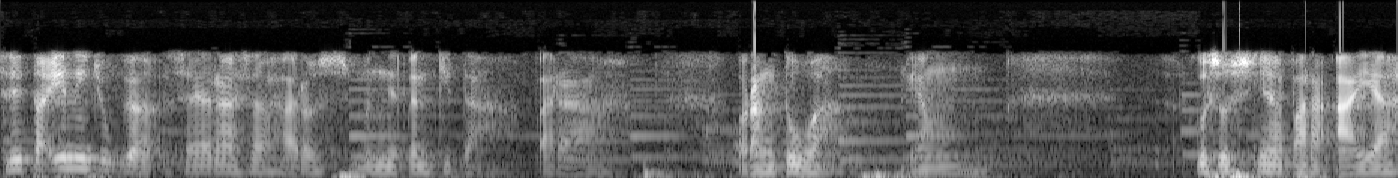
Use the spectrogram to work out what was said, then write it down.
cerita ini juga saya rasa harus mengingatkan kita para orang tua yang khususnya para ayah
